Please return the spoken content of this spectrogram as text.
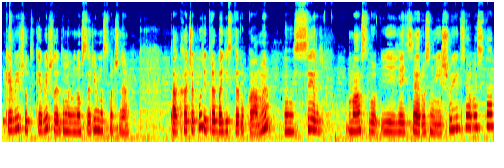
таке вийшло, таке вийшло. Я думаю, воно все рівно смачне. Так, хачапурі треба їсти руками. Е, Сир, масло і яйце розмішуються ось так.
